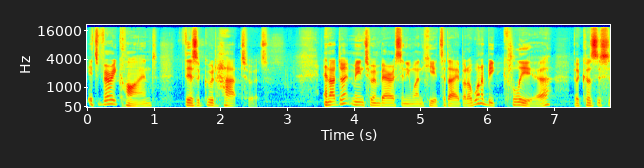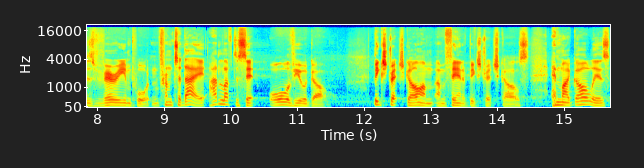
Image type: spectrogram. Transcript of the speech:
It's very kind, there's a good heart to it. And I don't mean to embarrass anyone here today, but I want to be clear because this is very important. From today, I'd love to set all of you a goal. Big stretch goal, I'm, I'm a fan of big stretch goals. And my goal is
